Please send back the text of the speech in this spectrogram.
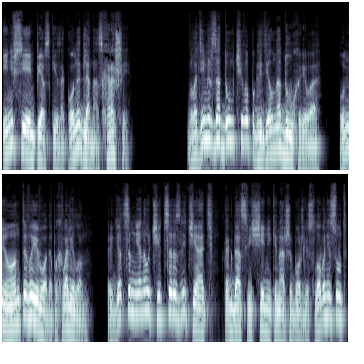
И не все имперские законы для нас хороши. Владимир задумчиво поглядел на Духарева. «Умен ты, воевода», — похвалил он. «Придется мне научиться различать, когда священники наши Божье Слово несут,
